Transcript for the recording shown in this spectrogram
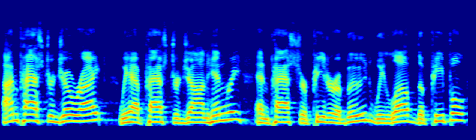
I'm Pastor Joe Wright. We have Pastor John Henry and Pastor Peter Aboud. We love the people,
